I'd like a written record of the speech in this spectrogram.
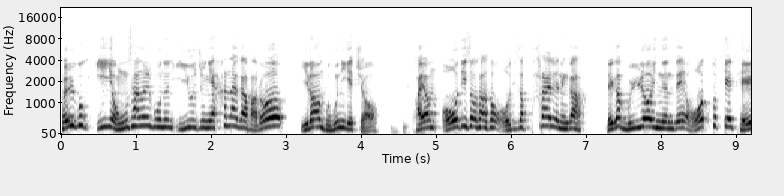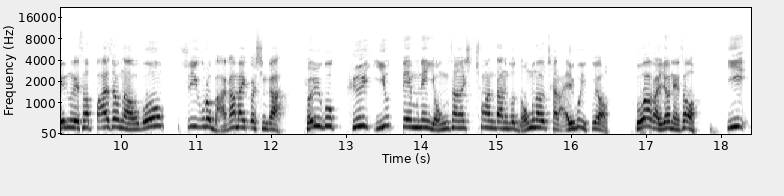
결국 이 영상을 보는 이유 중에 하나가 바로 이러한 부분이겠죠. 과연 어디서 사서 어디서 팔아야 되는가? 내가 물려 있는데 어떻게 대응을 해서 빠져나오고 수익으로 마감할 것인가? 결국 그 이유 때문에 영상을 시청한다는 거 너무나도 잘 알고 있고요. 그와 관련해서 이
